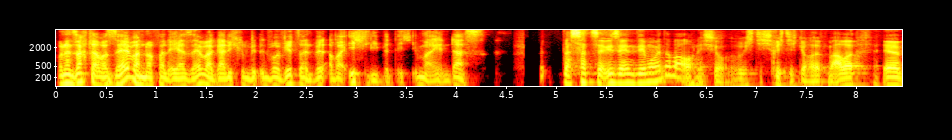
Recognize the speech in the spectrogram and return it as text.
Und dann sagt er aber selber noch, weil er ja selber gar nicht mit involviert sein will, aber ich liebe dich, immerhin das. Das hat Sami in dem Moment aber auch nicht so richtig, richtig geholfen. Aber äh,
